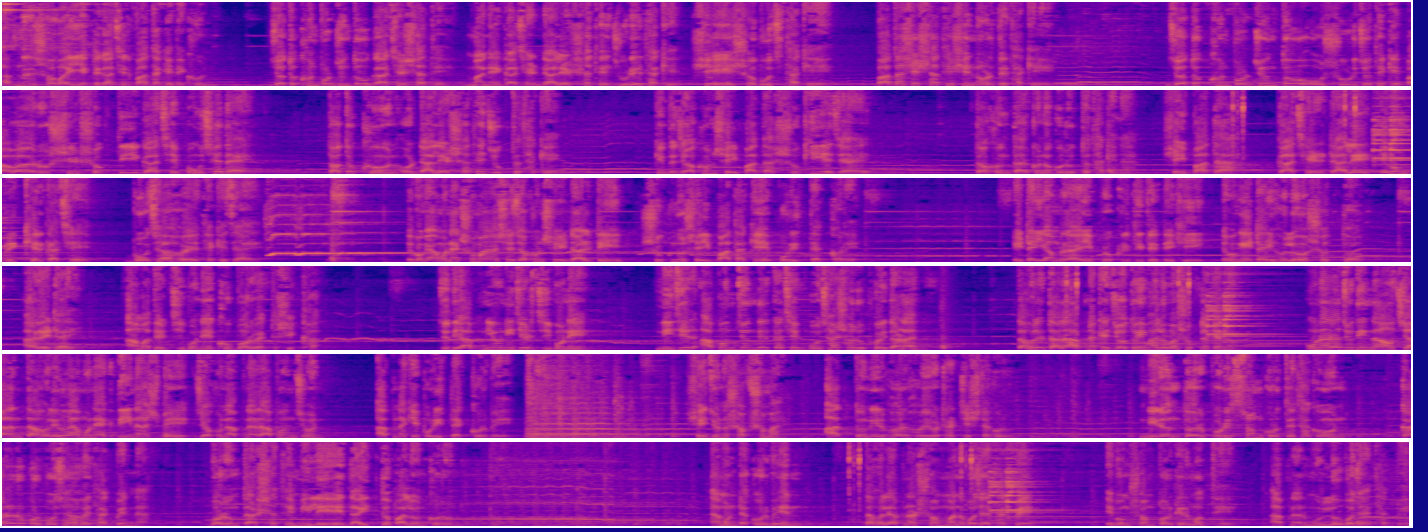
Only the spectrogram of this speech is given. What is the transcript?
আপনারা সবাই একটা গাছের পাতাকে দেখুন। যতক্ষণ পর্যন্ত গাছের সাথে মানে গাছের ডালের সাথে জুড়ে থাকে, সে সবুজ থাকে। বাতাসের সাথে সে নড়তে থাকে। যতক্ষণ পর্যন্ত ও সূর্য থেকে পাওয়া রশ্মির শক্তি গাছে পৌঁছে দেয়, ততক্ষণ ও ডালের সাথে যুক্ত থাকে। কিন্তু যখন সেই পাতা শুকিয়ে যায়, তখন তার কোনো গুরুত্ব থাকে না। সেই পাতা গাছের ডালে এবং বৃক্ষের কাছে। বোঝা হয়ে থেকে যায়। এবং এমন এক সময় আসে যখন সেই ডালটি শুকনো সেই পাতাকে পরিত্যাগ করে। এটাই আমরা এই প্রকৃতিতে দেখি এবং এটাই হলো সত্য। আর এটাই আমাদের জীবনে খুব বড় একটা শিক্ষা। যদি আপনিও নিজের জীবনে নিজের আপনজনদের কাছে বোঝা স্বরূপ হয়ে দাঁড়ান, তাহলে তারা আপনাকে যতই ভালোবাসুক না কেন ওনারা যদি নাও চান, তাহলেও এমন এক দিন আসবে যখন আপনার আপনজন আপনাকে পরিত্যাগ করবে। সেই জন্য সবসময় আত্মনির্ভর হয়ে ওঠার চেষ্টা করুন। নিরন্তর পরিশ্রম করতে থাকুন, কারোর উপর বোঝা হয়ে থাকবেন না, বরং তার সাথে মিলে দায়িত্ব পালন করুন। এমনটা করবেন, তাহলে আপনার সম্মানও বজায় থাকবে এবং সম্পর্কের মধ্যে আপনার মূল্যও বজায় থাকবে।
